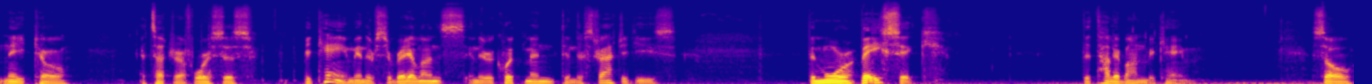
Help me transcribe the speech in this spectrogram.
NATO, etc. forces became in their surveillance, in their equipment, in their strategies, the more basic the Taliban became. So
